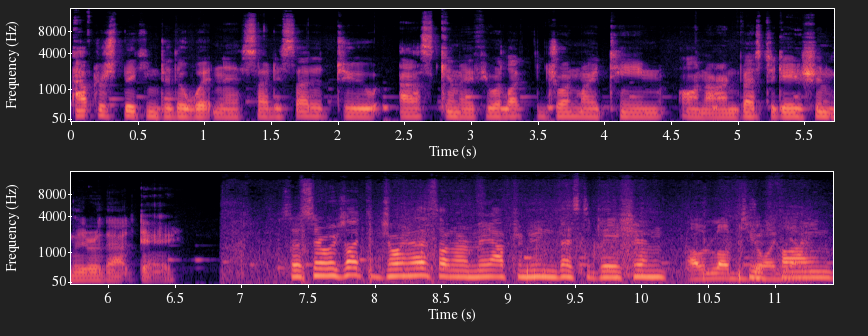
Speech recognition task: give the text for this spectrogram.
After speaking to the witness, I decided to ask him if he would like to join my team on our investigation later that day. So sir, would you like to join us on our mid-afternoon investigation I would love to, to join you.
